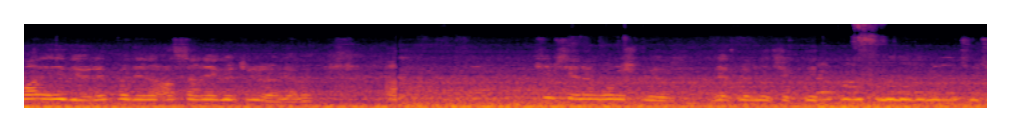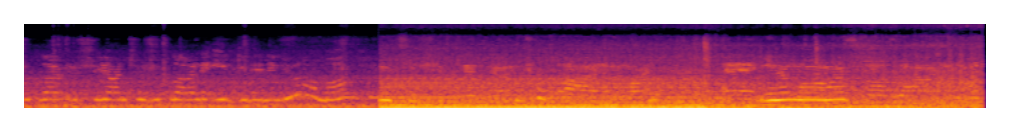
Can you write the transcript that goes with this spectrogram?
e, var ediyor, etmediğini hastaneye götürüyorlar yani. Kimseyle konuşmuyor, depremden çıktı. Pansuman olunuyor, çocuklar üşüyen çocuklarla ilgileniliyor ama müthiş şükrediyorum. Çok ağrım var. Ee, inanılmaz fazla ağrım var.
